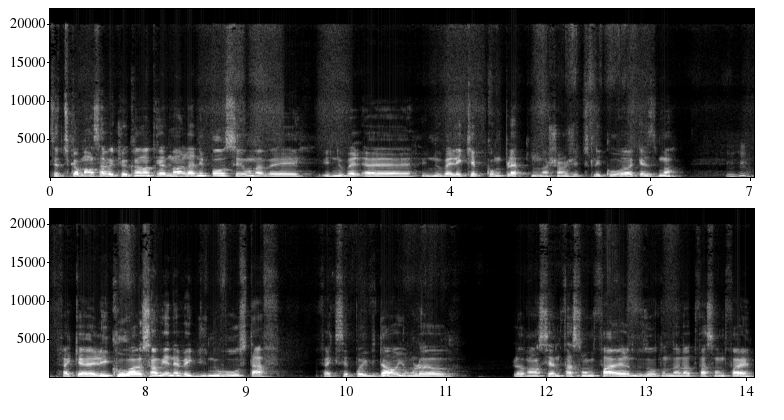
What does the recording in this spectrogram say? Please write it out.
sais, tu commences avec le camp d'entraînement. L'année passée, on avait une nouvelle, euh, une nouvelle équipe complète. On a changé tous les coureurs quasiment. Mhm. Fait que les coureurs s'en viennent avec du nouveau staff. Fait que c'est pas évident. Ils ont leur, leur ancienne façon de faire. Nous autres, on a notre façon de faire.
